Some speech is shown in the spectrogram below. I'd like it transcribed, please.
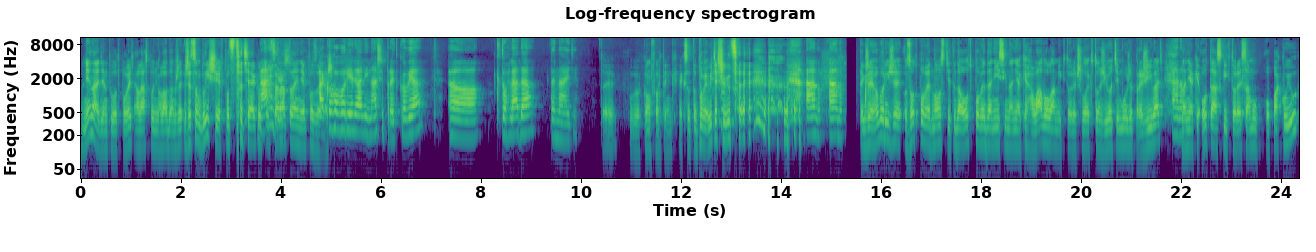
nenájdem tú odpoveď, ale aspoň ju hľadám, že, že som bližšie v podstate, ako Nájdeš. keď sa na to aj nepozeráš. Ako hovorili naši predkovia, uh, kto hľadá, ten nájde. To je comforting, jak sa to povie, utešujúce. áno, áno. Takže hovorí, že zodpovednosť je teda odpovedaní si na nejaké hlavolamy, ktoré človek v tom živote môže prežívať, Áno. na nejaké otázky, ktoré sa mu opakujú.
